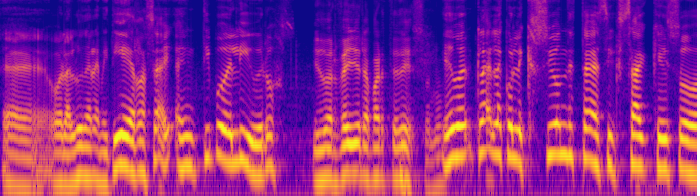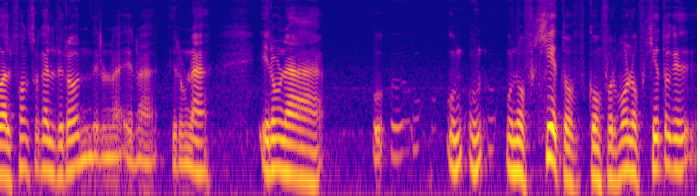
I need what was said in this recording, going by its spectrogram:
eh, o La luna de mi tierra, o sea, hay, un tipo de libros. Y Eduardo Bello era parte de eso, ¿no? claro, la colección de esta zigzag que hizo Alfonso Calderón era una, era, era una, era una un, un, objeto, conformó un objeto que,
